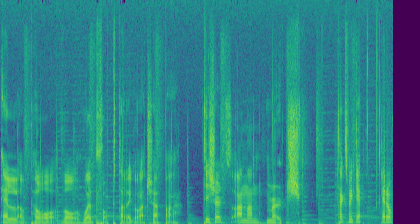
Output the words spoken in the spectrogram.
eller på vår webbshop där det går att köpa t-shirts och annan merch. Tack så mycket. Hejdå!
